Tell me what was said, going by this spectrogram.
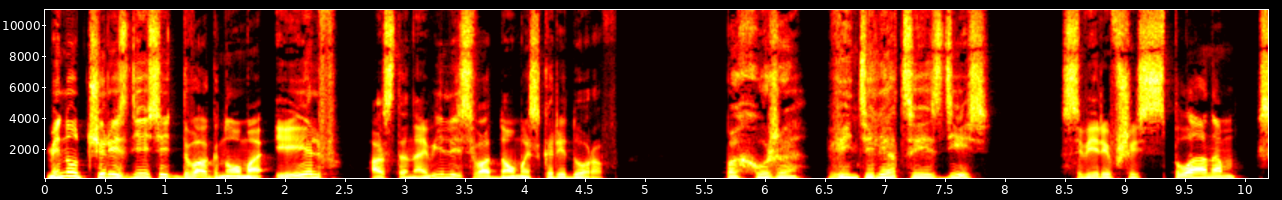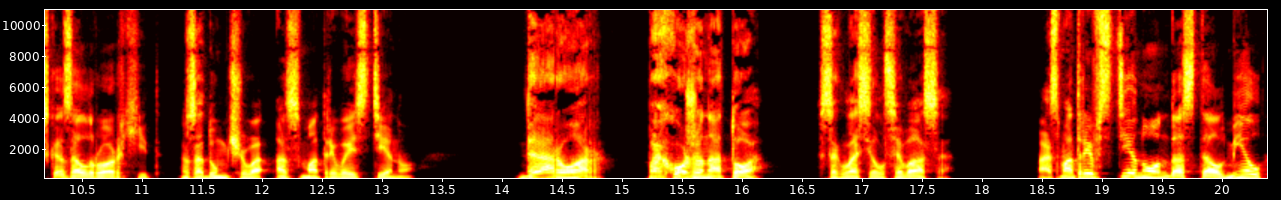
Минут через десять два гнома и эльф остановились в одном из коридоров. «Похоже, вентиляция здесь», — сверившись с планом, сказал Руархит, задумчиво осматривая стену. «Да, Руар, похоже на то», — согласился Васа. Осмотрев стену, он достал мел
